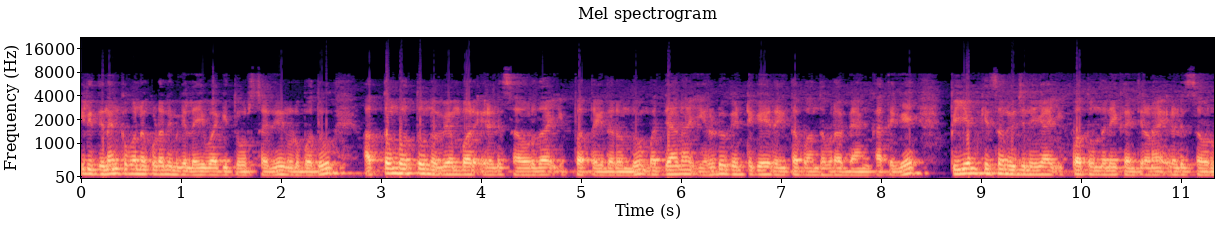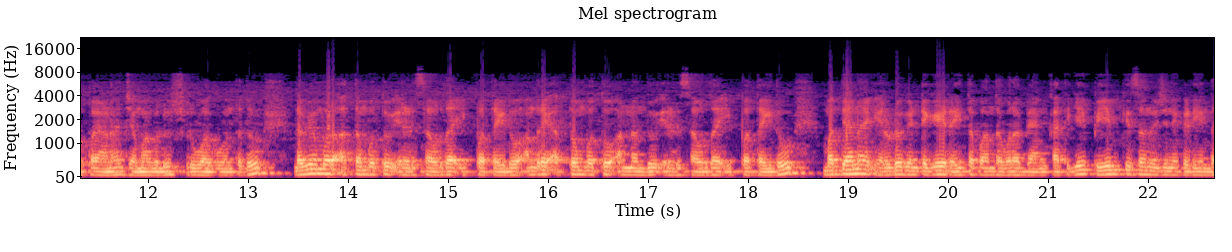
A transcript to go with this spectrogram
ಇಲ್ಲಿ ದಿನಾಂಕವನ್ನು ಕೂಡ ನಿಮಗೆ ಲೈವ್ ಆಗಿ ತೋರಿಸ್ತಾ ಇದ್ದೀನಿ. ನೋಡಬಹುದು ಹತ್ತೊಂಬತ್ತು ನವೆಂಬರ್ ಎರಡು ಸಾವಿರದ ಇಪ್ಪತ್ತೈದರಂದು ಮಧ್ಯಾಹ್ನ ಎರಡು ಗಂಟೆಗೆ ರೈತ ಬಾಂಧವರ ಬ್ಯಾಂಕ್ ಖಾತೆಗೆ ಪಿಎಂ ಕಿಸಾನ್ ಯೋಜನೆಯ ಇಪ್ಪತ್ತೊಂದನೇ ಕಂತಿನ ಎರಡು ಸಾವಿರ ರೂಪಾಯಿ ಹಣ ಜಮಾಗಲು ಶುರುವಾಗುವಂತದ್ದು ನವೆಂಬರ್ ಹತ್ತೊಂಬತ್ತು ಎರಡು ಸಾವಿರದ ಇಪ್ಪತ್ತೈದು, ಅಂದ್ರೆ ಹತ್ತೊಂಬತ್ತು, ಹನ್ನೊಂದು, ಎರಡು ಸಾವಿರದ ಇಪ್ಪತ್ತೈದು. ಮಧ್ಯಾಹ್ನ ಎರಡು ಗಂಟೆಗೆ ರೈತ ಬಾಂಧವರ ಬ್ಯಾಂಕ್ ಖಾತೆಗೆ ಪಿಎಂ ಕಿಸಾನ್ ಯೋಜನೆ ಕಡೆಯಿಂದ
